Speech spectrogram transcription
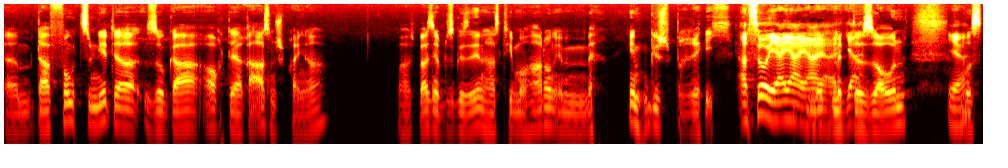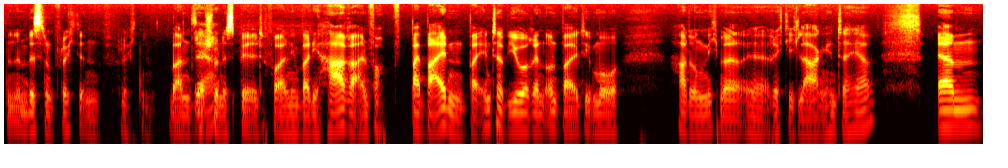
Ähm, da funktioniert ja sogar auch der Rasensprenger. Ich weiß nicht, ob du es gesehen hast, Timo Hardung im, im Gespräch. Ach so, ja, ja, ja. Mit, mit ja. The Zone ja. mussten ein bisschen flüchten, flüchten. War ein sehr ja. schönes Bild, vor allem, weil die Haare einfach bei beiden, bei Interviewerin und bei Timo Hardung nicht mehr äh, richtig lagen hinterher. Ähm,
